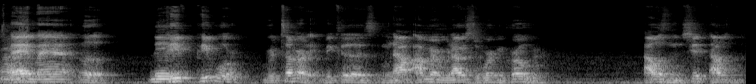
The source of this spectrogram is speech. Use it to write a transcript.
All Hey right. man, look, Then pe- people are retarded because when I, I remember when I used to work in Kroger, I was in shit. I was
